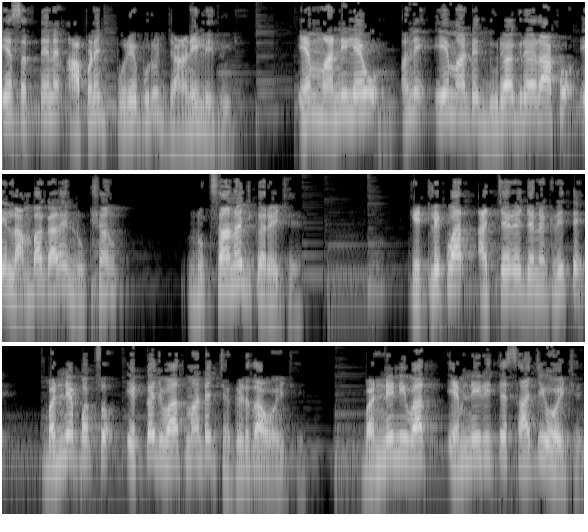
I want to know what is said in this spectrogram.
એ સત્યને આપણે જ પૂરેપૂરું જાણી લીધું છે. એમ માની લેવું અને એ માટે દુરાગ્રહ રાખવો એ લાંબા ગાળે નુકસાન નુકસાન જ કરે છે. કેટલીક વાર આશ્ચર્યજનક રીતે બંને પક્ષો એક જ વાત માટે ઝઘડતા હોય છે. બંનેની વાત એમની રીતે સાચી હોય છે.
